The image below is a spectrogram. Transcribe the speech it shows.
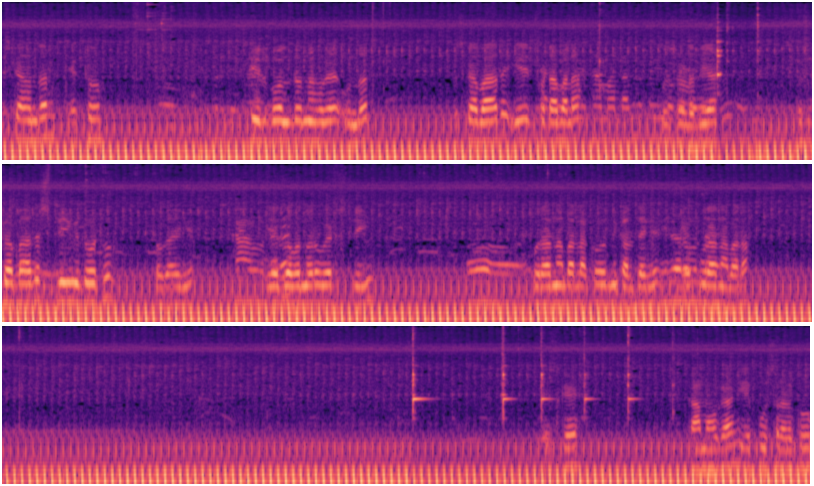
इसका अंदर, एक तो स्टील बोल देना हो गए अंदर। उसके बाद ये छोटा वाला छोड़ दिया। उसके बाद स्प्रिंग दो ठो लगाएँगे ये गवर्नर वेट स्प्रिंग पुराना वाला को निकाल देंगे, ये पुराना वाला। इसके काम होगा, ये पूछ रड़ को,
